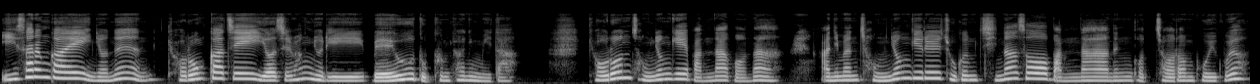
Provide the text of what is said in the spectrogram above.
이 사람과의 인연은 결혼까지 이어질 확률이 매우 높은 편입니다. 결혼 정년기에 만나거나 아니면 정년기를 조금 지나서 만나는 것처럼 보이고요.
